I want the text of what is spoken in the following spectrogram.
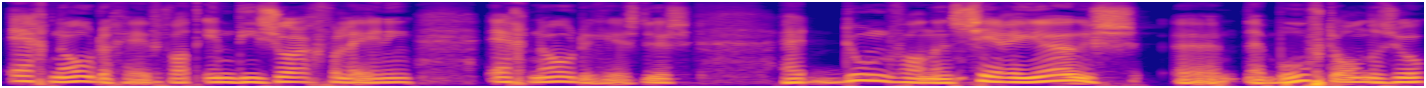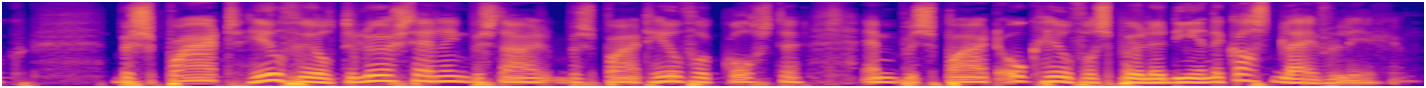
echt nodig heeft, wat in die zorgverlening echt nodig is. Dus het doen van een serieus uh, behoefteonderzoek bespaart heel veel teleurstelling, bespaart heel veel kosten en bespaart ook heel veel spullen die in de kast blijven liggen.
